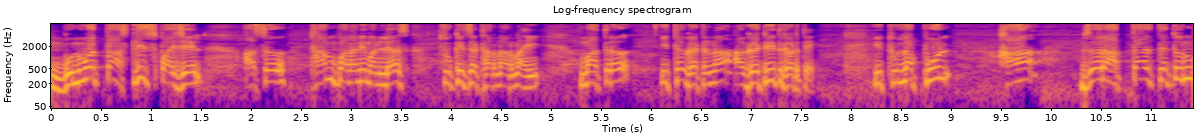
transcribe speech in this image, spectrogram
गुणवत्ता असलीच पाहिजे असं ठामपणाने म्हणल्यास चुकीचं ठरणार नाही. मात्र इथं घटना अघटित घडते. इथुला पूल हा जर आत्ताच त्यातून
